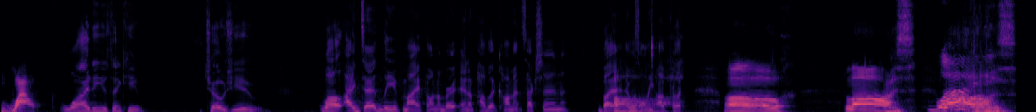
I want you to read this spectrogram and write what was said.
Wow. Why do you think he chose you? Well, I did leave my phone number in a public comment section, but oh. it was only up for like. Oh, oh. Lars. What? Lars.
